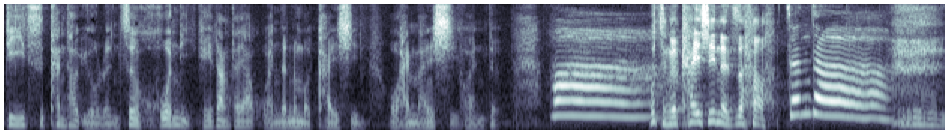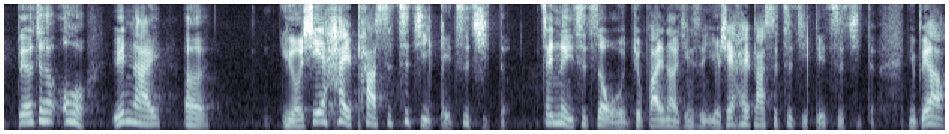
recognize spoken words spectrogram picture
第一次看到有人这婚礼可以让大家玩的那么开心，我还蛮喜欢的。哇！我整个开心了，知道真的。对啊，就是哦，原来呃，有些害怕是自己给自己的。在那一次之后，我就发现到一件事：有些害怕是自己给自己的。你不要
